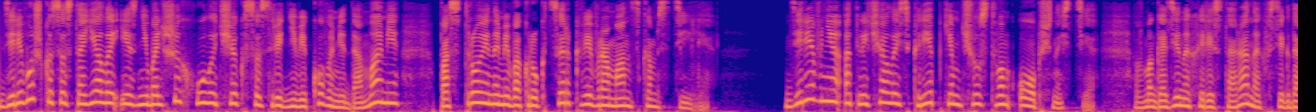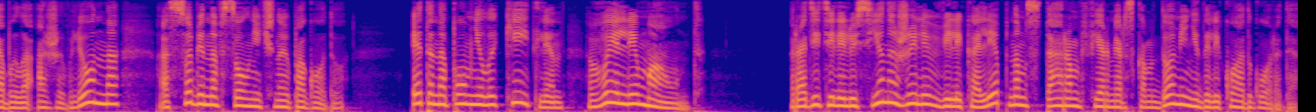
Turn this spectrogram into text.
деревушка состояла из небольших улочек со средневековыми домами, построенными вокруг церкви в романском стиле. Деревня отличалась крепким чувством общности. В магазинах и ресторанах всегда было оживленно, особенно в солнечную погоду — это напомнило Кейтлин Велли Маунт. Родители Люсьена жили в великолепном старом фермерском доме недалеко от города.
